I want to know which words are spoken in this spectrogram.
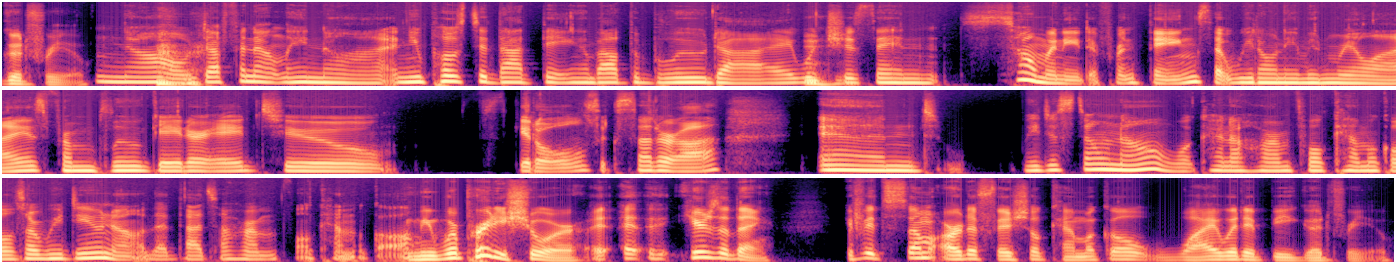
good for you. No, definitely not. And you posted that thing about the blue dye, which Mhm. is in so many different things that we don't even realize, from blue Gatorade to Skittles, etc. And we just don't know what kind of harmful chemicals, or we do know that that's a harmful chemical. I mean, we're pretty sure. I- I- Here's the thing: if it's some artificial chemical, why would it be good for you?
